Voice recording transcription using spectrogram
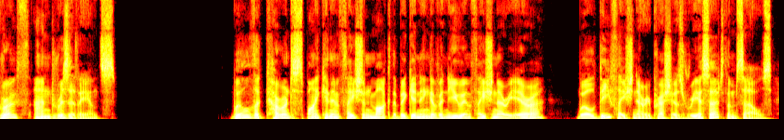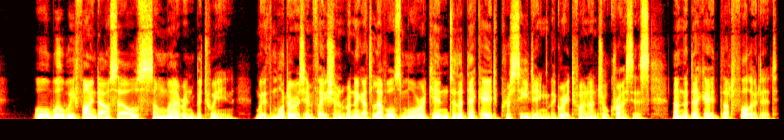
Growth and resilience. Will the current spike in inflation mark the beginning of a new inflationary era? Will deflationary pressures reassert themselves? Or will we find ourselves somewhere in between, with moderate inflation running at levels more akin to the decade preceding the great financial crisis than the decade that followed it?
